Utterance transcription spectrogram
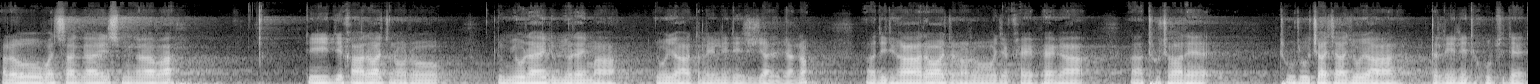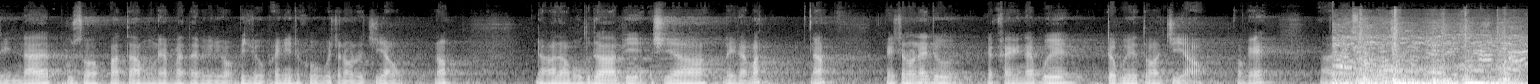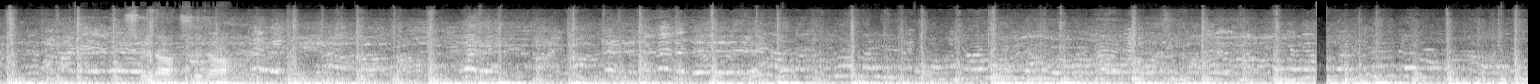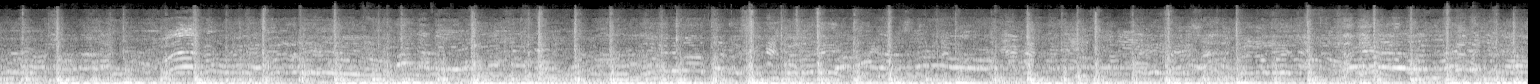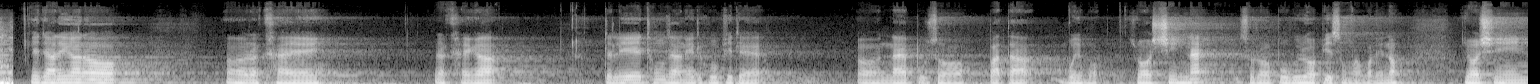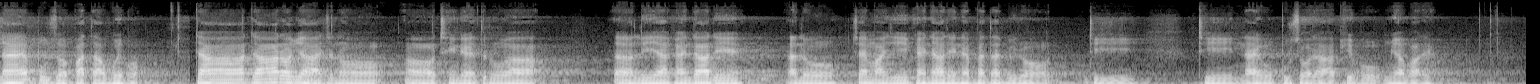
ဟယ်လို what's up guys မင်္ဂလာပါဒီဒီခါတော့ကျွန်တော်တို့လူမျိုးတိုင်းလူမျိုးတိုင်းမှာရိုးရာတလေးလေးတွေရှိကြတယ်ဗျာနော်အဲဒီဒီခါတော့ကျွန်တော်တို့ရခိုင်ဘက်ကထူခြားတဲ့ထူထူခြားခြားရိုးရာတလေးလေးတစ်ခုဖြစ်တဲ့ဒီနာပူဇော်ပတမှုနဲ့ပတ်သက်ပြီးတော့ဗီဒီယိုဖိုင်လေးတစ်ခုကိုကျွန်တော်တို့ကြည့်အောင်နော်ဒါကတော့ဘုဒ္ဓတာအဖြစ်အရှရာနေတာမှာနော်ကဲကျွန်တော်နဲ့တို့ရခိုင်နဲ့ပွဲတပွဲတော့ကြည့်အောင်ဟုတ်ကဲ့အဲ ဆွေးတာဆွေးတာ ကဲဒါလေးကတော့အော်ရခိုင်ရခိုင်ကတလေးထုံးစံလေးတစ်ခုဖြစ်တဲ့အော်နတ်ပူဇော်ပတ်တာဘွေပေါ့ရောရှင်နတ်ဆိုတော့ပို့ပြီးတော့ပြည့်စုံပါပေါ့လေနော်ရောရှင်နတ်ပူဇော်ပတ်တာဘွေပေါ့ဒါဒါကတော့ဗျာကျွန်တော်အော်ထင်တယ်သူတို့ကအဲလေယာကန်တာတွေအဲ့လိုကျမ်းမာရေးကန်တာတွေနဲ့ပတ်သက်ပြီးတော့ဒီဒီနိုင်ကိုပူဇော်တာဖြစ်ဖို့များပါတယ်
